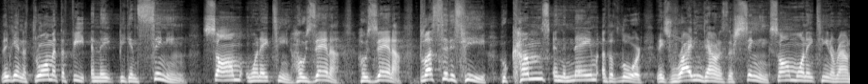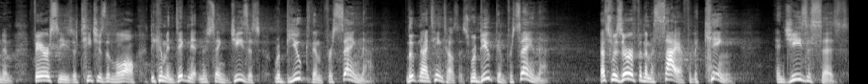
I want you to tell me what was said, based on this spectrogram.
They begin to throw them at the feet and they begin singing Psalm 118 Hosanna, Hosanna. Blessed is he who comes in the name of the Lord. And he's writing down as they're singing Psalm 118 around him. Pharisees or teachers of the law become indignant and they're saying, Jesus, rebuke them for saying that. Luke 19 tells us, rebuke them for saying that. That's reserved for the Messiah, for the King. And Jesus says,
